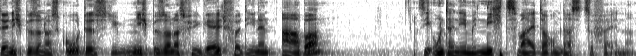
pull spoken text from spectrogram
der nicht besonders gut ist, die nicht besonders viel Geld verdienen, aber sie unternehmen nichts weiter, um das zu verändern.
